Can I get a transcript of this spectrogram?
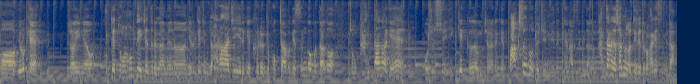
어, 이렇게 저희 이제 국대통운 홈페이지에 들어가면은 이렇게 좀 여러 가지 이렇게 글을 이렇게 복잡하게 쓴 것보다도 좀 간단하게 보실 수 있게끔 제가 이렇게 박스로도 지금 이렇게 해놨습니다. 그럼 간단하게 설명을 드리도록 하겠습니다.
